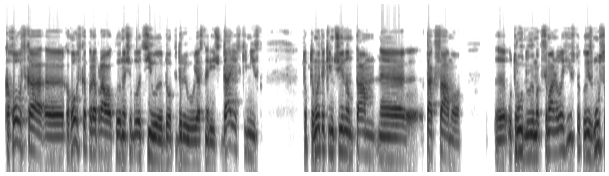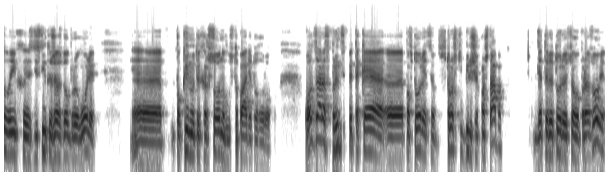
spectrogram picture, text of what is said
Каховська, е, Каховська переправа, коли вона ще була цілою до підриву, ясна річ, Дар'ївський міст. Тобто ми таким чином там е, так само е, утруднили максимальну логістику і змусили їх здійснити жест доброї волі, е, покинути Херсон в листопаді того року. От зараз, в принципі, таке е, повторюється в трошки більших масштабах для території цього Приазов'я.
